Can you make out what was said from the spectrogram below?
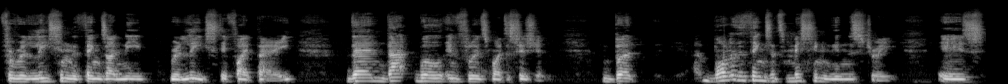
for releasing the things I need released if I pay, then that will influence my decision. But one of the things that's missing in the industry is,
